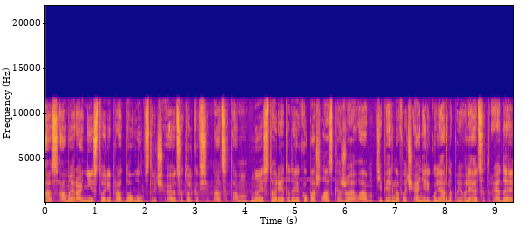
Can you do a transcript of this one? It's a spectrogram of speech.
а самые ранние истории про Довланд встречаются только в 17-м. Но история эта далеко пошла, скажу я вам. Теперь на Фочане регулярно появляются треды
